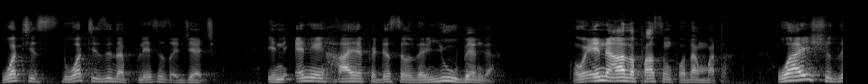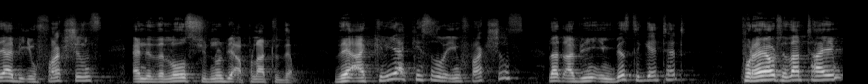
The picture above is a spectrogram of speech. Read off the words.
What is what is it that places a judge in any higher pedestal than you, Gbenga, or any other person for that matter? Why should there be infractions and the laws should not be applied to them? There are clear cases of infractions that are being investigated. Prior to that time,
